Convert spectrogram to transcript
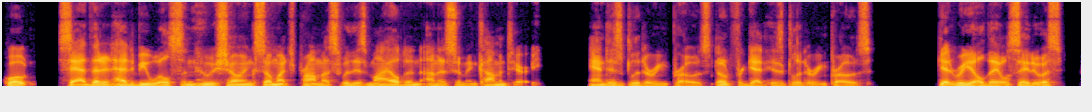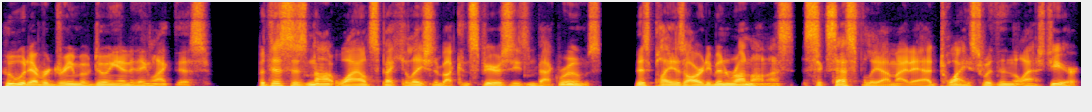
Quote, Sad that it had to be Wilson who was showing so much promise with his mild and unassuming commentary. And his glittering prose. Don't forget his glittering prose. Get real, they will say to us. Who would ever dream of doing anything like this? But this is not wild speculation about conspiracies and back rooms. This play has already been run on us, successfully, I might add, twice within the last year.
